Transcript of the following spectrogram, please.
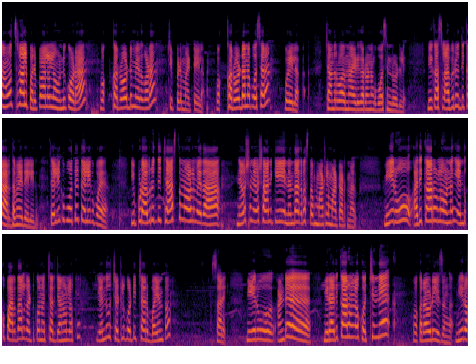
సంవత్సరాల పరిపాలనలో ఉండి కూడా ఒక్క రోడ్డు మీద కూడా చిప్పిడి మట్టేలా ఒక్క రోడ్డు అన్న పోసారా? పోయిలా. చంద్రబాబు నాయుడు గారు ఉన్న పోసిన రోడ్లే. మీకు అసలు అభివృద్ధికి అర్థమే తెలియదు తెలియకపోతే తెలియకపోయా. ఇప్పుడు అభివృద్ధి చేస్తున్న వాళ్ళ మీద నిమిష నిమిషానికి నిందాగ్రస్త మాటలు మాట్లాడుతున్నారు. మీరు అధికారంలో ఉండగా ఎందుకు పరదాలు కట్టుకొని వచ్చారు జనంలోకి? ఎందుకు చెట్లు కొట్టించారు భయంతో? సరే. మీరు అంటే మీరు అధికారంలోకి వచ్చిందే ఒక రౌడీయిజంగా మీరు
